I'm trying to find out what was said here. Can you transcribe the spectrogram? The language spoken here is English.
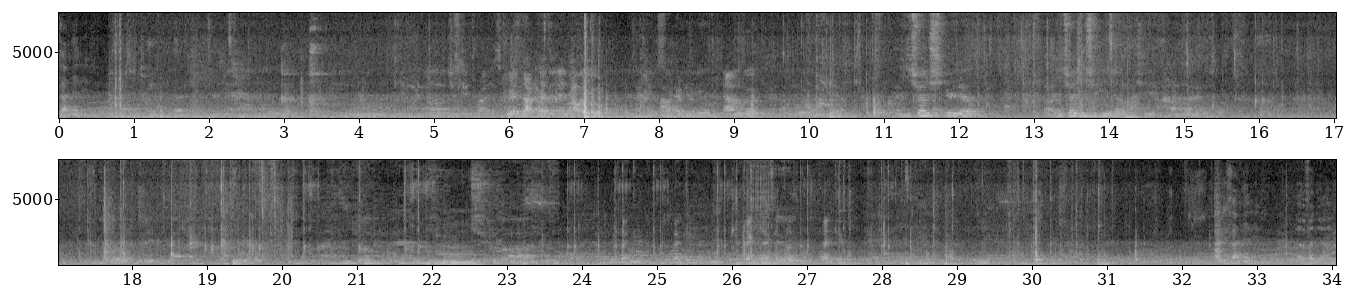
Efendim? Mr. President, how are you? How have you been? I'm good. 2011년, 아, 2022년 다시 만나게 돼서 이거를 우 فجاءه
